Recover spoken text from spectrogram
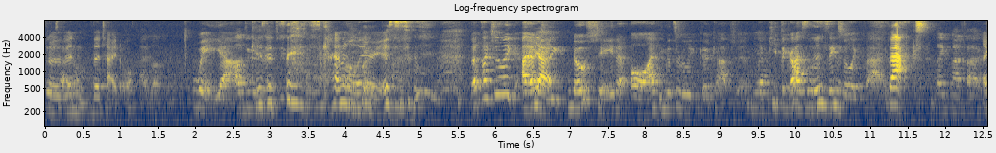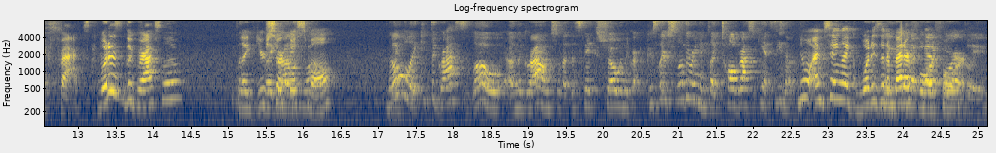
for The the, title? the title I love it. Wait, yeah. I'll do it. because it's it's kind of hilarious. That's actually like I Yeah. actually no shade at all. I think that's a really good caption. Yeah. Like keep the grass little things so like facts. Facts. Like mad facts. like facts. What is the grass low? Like your like circle grass small. No, like keep the grass low on the ground so that the snakes show in the grass because they're slithering into like tall grass. You can't see them. No, I'm saying like what is it a Like, metaphor for? metaphorically.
